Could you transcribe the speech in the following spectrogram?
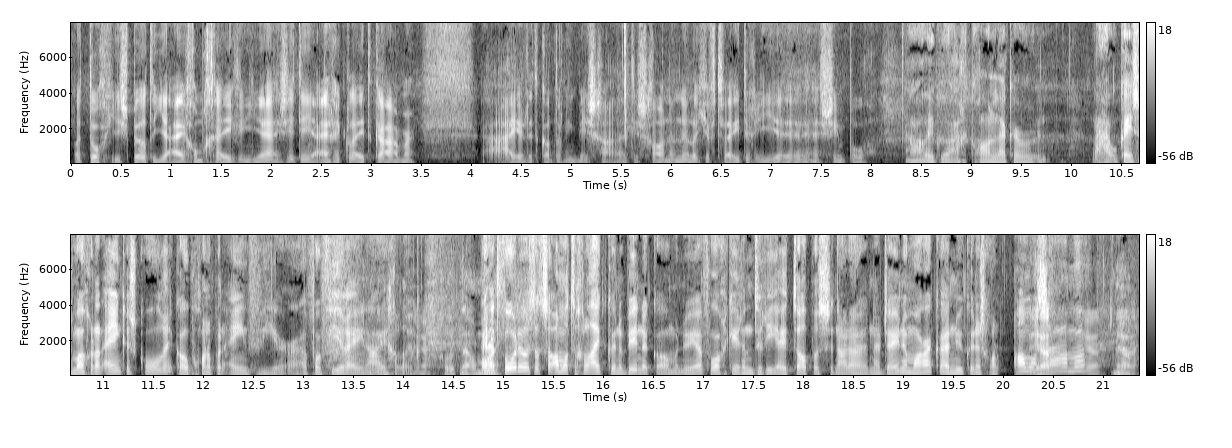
Maar toch, je speelt in je eigen omgeving. Je zit in je eigen kleedkamer. Ja, joh, dat kan toch niet misgaan. Het is gewoon een nulletje of twee, drie, eh, simpel. Nou, ik wil eigenlijk gewoon lekker. Nou, oké, ze mogen dan één keer scoren. Ik hoop gewoon op een 1-4. eh, voor 4-1 eigenlijk. Ja. Goed, nou En het voordeel is dat ze allemaal tegelijk kunnen binnenkomen nu. Hè. Vorige keer in drie etappes naar, de, naar Denemarken. En nu kunnen ze gewoon allemaal Ja, samen. ja, Ja. ja.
